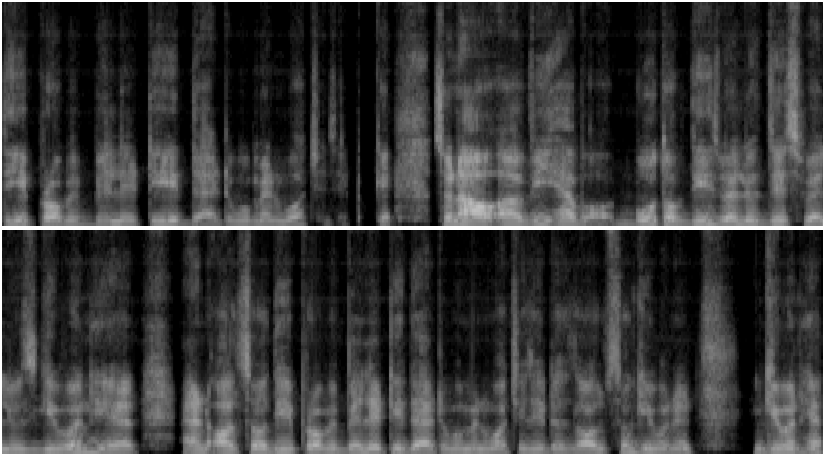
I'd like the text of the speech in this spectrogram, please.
the probability that a woman watches it okay? So now uh, we have both of these values this value is given here and also the probability that a woman watches it is also given it given here.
